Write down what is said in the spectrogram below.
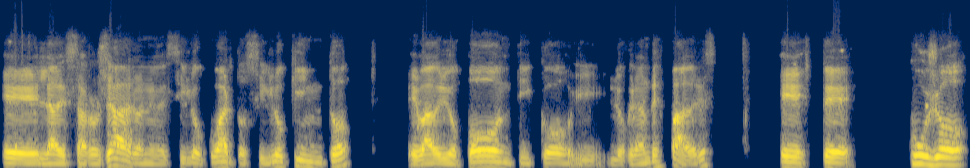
eh, la desarrollaron en el siglo IV, siglo V, Evagrio Póntico y los grandes padres, este, cuyo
